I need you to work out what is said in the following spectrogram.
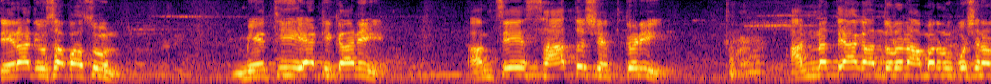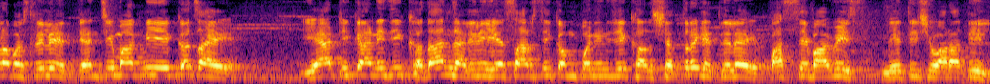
तेरा दिवसापासून मेथी या ठिकाणी आमचे सात शेतकरी अन्नत्याग आंदोलन आमरण उपोषणाला बसलेले आहेत. त्यांची मागणी एकच आहे. या ठिकाणी जी खदान झालेली एस आर सी कंपनीने जे ख क्षेत्र घेतलेलं आहे पाचशे बावीस मेथी शिवारातील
